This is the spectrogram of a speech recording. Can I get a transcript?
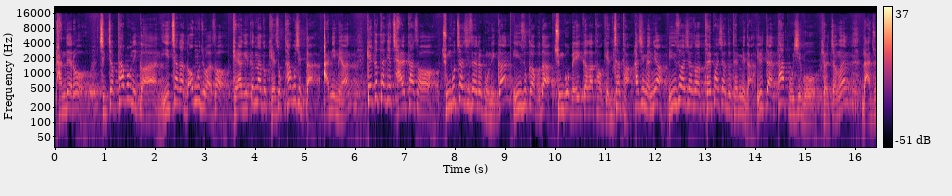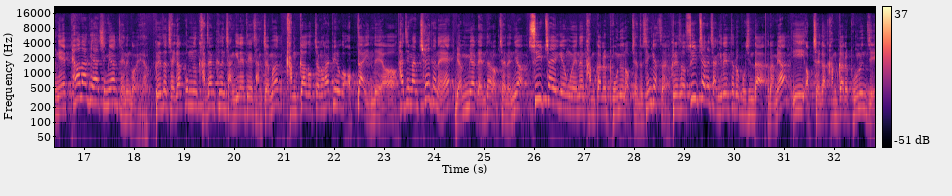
반대로 직접 타보니까 이 차가 너무 좋아서 계약이 끝나도 계속 타고 싶다. 아니면 깨끗하게 잘 타서 중고차 시세를 보니까 인수가보다 중고 매입가가 더 괜찮다 하시면요. 인수하셔서 되파셔도 됩니다. 일단 타 보시고 결정은 나중에 편하게 하시면 되는 거예요. 그래서 제가 꼽는 가장 큰 장기 렌트의 장점은 감가 걱정을 할 필요가 없다인데요. 하지만 최근에 몇몇 렌탈 업체는요. 수입차의 경우에는 감가를 보는 업체도 생겼어요. 그래서 수입차를 장기 렌트로 보신다 그러면 이 업체가 감가를 보는지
